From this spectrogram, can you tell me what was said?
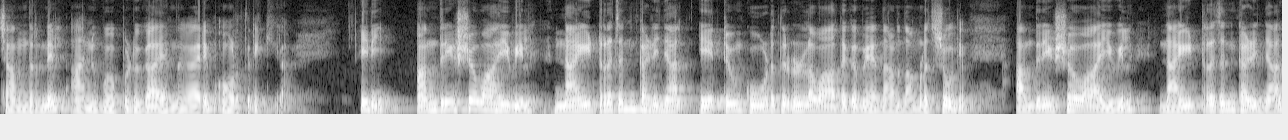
ചന്ദ്രനിൽ അനുഭവപ്പെടുക എന്ന കാര്യം ഓർത്തിരിക്കുക. ഇനി അന്തരീക്ഷവായുവിൽ നൈട്രജൻ കഴിഞ്ഞാൽ ഏറ്റവും കൂടുതലുള്ള വാതകം ഏതാണ്? നമ്മുടെ ചോദ്യം. അന്തരീക്ഷവായുവിൽ നൈട്രജൻ കഴിഞ്ഞാൽ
